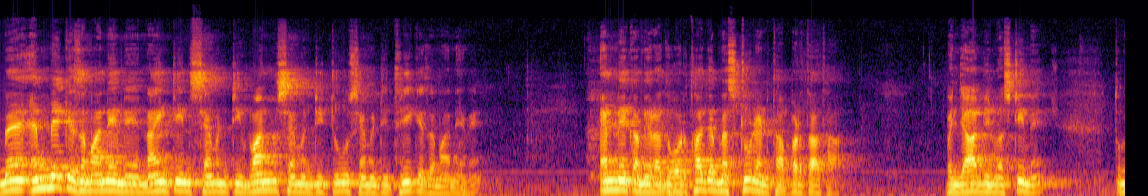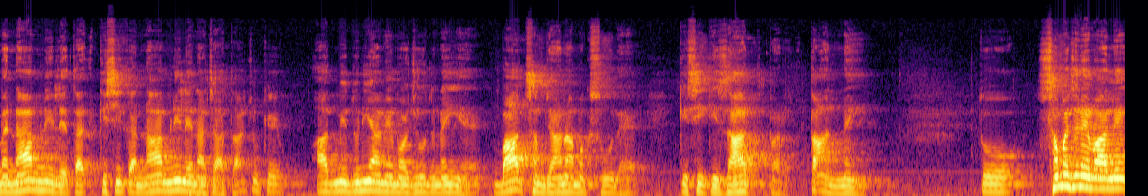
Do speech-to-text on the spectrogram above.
میں ایم اے کے زمانے میں، nineteen seventy one, seventy two, seventy three کے زمانے میں ایم اے کا میرا دور تھا۔ جب میں اسٹوڈنٹ تھا، پڑھتا تھا۔ پنجاب یونیورسٹی میں، تو میں نام نہیں لیتا، کسی کا نام نہیں لینا چاہتا، چونکہ آدمی دنیا میں موجود نہیں ہے۔ بات سمجھانا مقصود ہے، کسی کی ذات پر تان نہیں۔ تو سمجھنے والے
